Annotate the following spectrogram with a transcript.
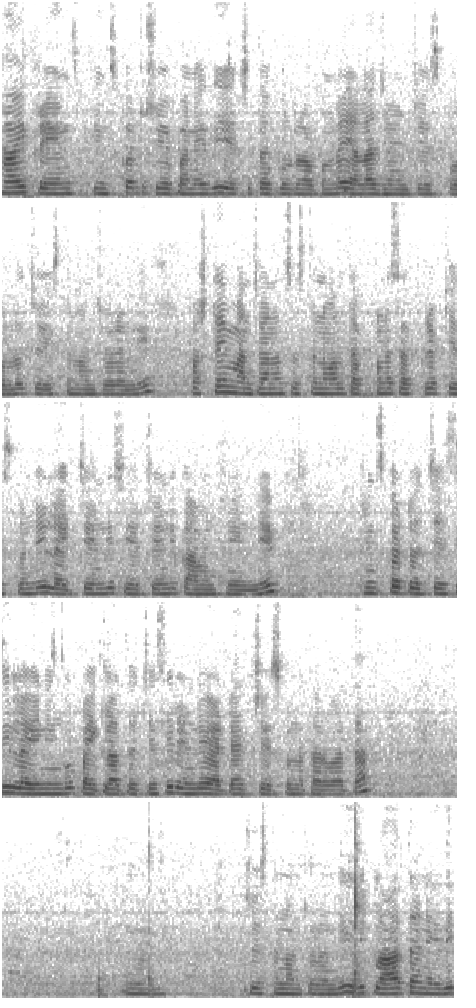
Hi friends prince cut shape అనేది హెచ్చు తగ్గులు రాకుండా ఎలా జాయింట్ చేసుకోవాలో చూపిస్తున్నాను చూడండి. ఫస్ట్ టైం మన ఛానల్ చూస్తున్న వాళ్ళు తప్పకుండా సబ్స్క్రైబ్ చేసుకోండి లైక్ చేయండి షేర్ చేయండి కామెంట్ చేయండి. ప్రిన్స్ కట్ వచ్చేసి లైనింగ్ పై క్లాత్ వచ్చేసి రెండు అటాచ్ చేసుకున్న తర్వాత చూస్తున్నాం చూడండి. ఇది క్లాత్ అనేది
